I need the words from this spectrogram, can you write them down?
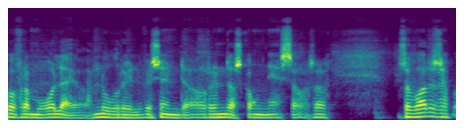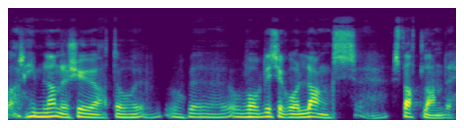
Går fra Måløy og nord Ulvesund og runder Skognes. Og så, så var det så himlende sjø at hun, hun, hun vågde ikke gå langs Stadlandet.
